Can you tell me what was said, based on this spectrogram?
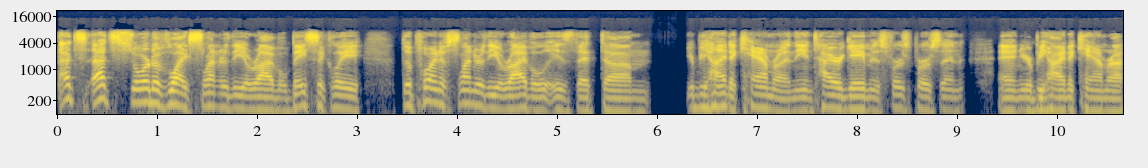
that's that's sort of like Slender the Arrival. Basically, the point of Slender the Arrival is that um, you're behind a camera and the entire game is first person and you're behind a camera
